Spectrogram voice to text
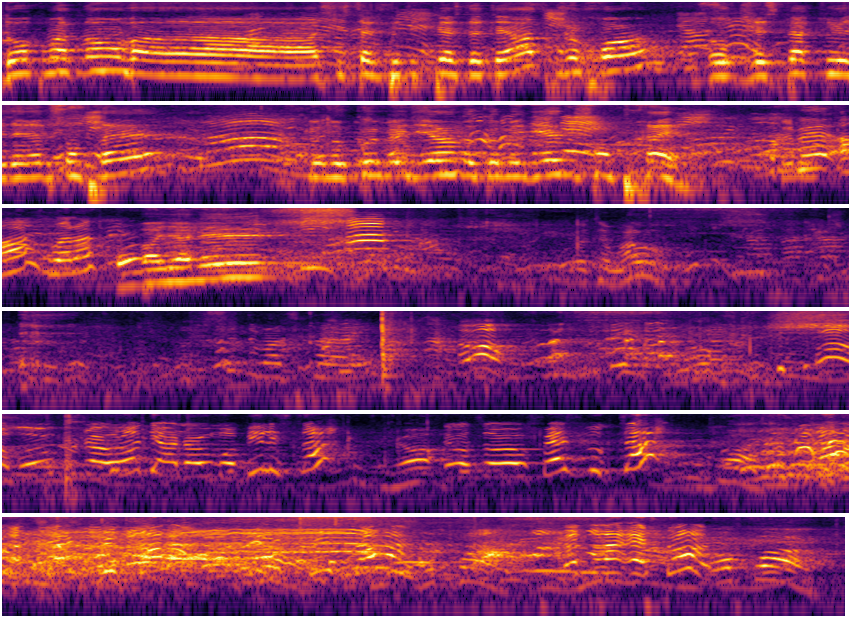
Donc maintenant on va assister à une petite pièce de théâtre, je crois. Donc j'espère que tous les élèves sont prêts, que nos comédiens, nos comédiennes sont prêts. On va y aller. Oh, o mobilista? Det var så Facebook, da? Ja, det er kutta, da! Det er kutta, da! Vet du hva jeg sa?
